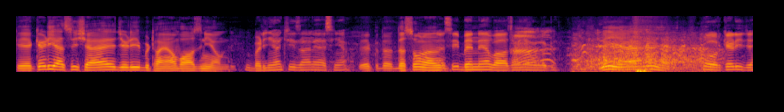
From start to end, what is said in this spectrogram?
ਕਿ ਕਿਹੜੀ ਐਸੀ ਸ਼ੈ ਹੈ ਜਿਹੜੀ ਬਿਠਾਇਆ ਆਵਾਜ਼ ਨਹੀਂ ਆਉਂਦੀ ਬੜੀਆਂ ਚੀਜ਼ਾਂ ਨੇ ਐਸੀਆਂ ਇੱਕ ਤਾਂ ਦੱਸੋ ਨਾ ਐਸੀ ਬੈਨੇ ਆਵਾਜ਼ ਨਹੀਂ ਆਉਣ ਲੱਗੀ ਨਹੀਂ ਹੈ ਨਹੀਂ ਹੈ ਹੋਰ ਕਿਹੜੀ ਜੇ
